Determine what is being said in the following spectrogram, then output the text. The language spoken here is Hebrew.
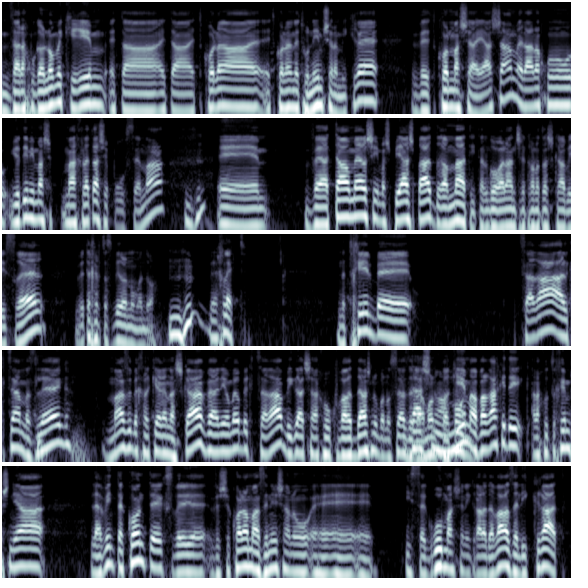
ואנחנו גם לא מכירים את, ה, את, ה, את, כל ה, את כל הנתונים של המקרה ואת כל מה שהיה שם, אלא אנחנו יודעים ממה ש, מההחלטה שפורסמה. אה, ואתה אומר שהיא משפיעה השפעה דרמטית על גורלן של קרנות השקעה בישראל, ותכף תסביר לנו מדוע. מהמם, בהחלט. נתחיל בקצרה על קצה המזלג. מה זה בכלל קרן השקעה, ואני אומר בקצרה, בגלל שאנחנו כבר דשנו בנושא הזה דשנו בהמון פרקים, המון. אבל רק כדי, אנחנו צריכים שנייה להבין את הקונטקסט, ו, ושכל המאזינים שלנו אה, אה, אה, ייסגרו, מה שנקרא, לדבר הזה, לקראת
